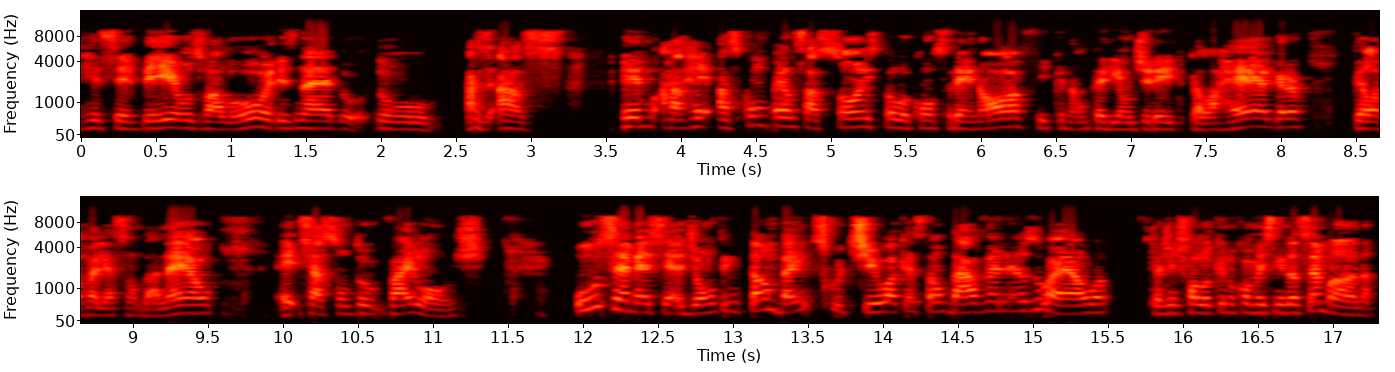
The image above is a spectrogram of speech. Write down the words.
receber os valores, né, do, do as, as as compensações pelo constraint off, que não teriam direito pela regra, pela avaliação da ANEL. Esse assunto vai longe. O CMSE de ontem também discutiu a questão da Venezuela, que a gente falou aqui no começo da semana.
